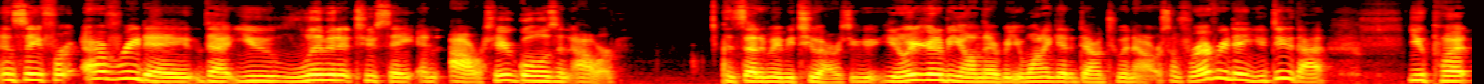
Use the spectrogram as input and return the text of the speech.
and say for every day that you limit it to say an hour so your goal is an hour instead of maybe two hours you, you know you're going to be on there but you want to get it down to an hour so for every day you do that you put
